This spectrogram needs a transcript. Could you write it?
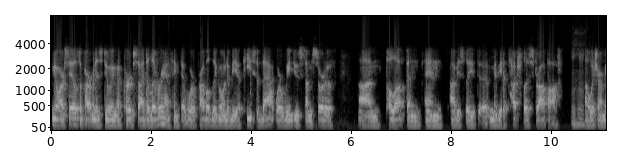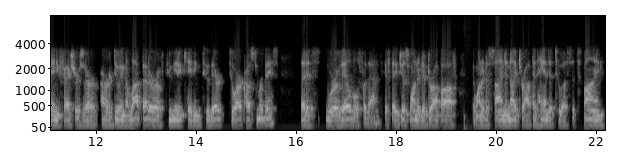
you know, our sales department is doing a curbside delivery. I think that we're probably going to be a piece of that where we do some sort of um, pull up and and obviously uh, maybe a touchless drop off, mm-hmm. uh, which our manufacturers are are doing a lot better of communicating to their to our customer base that it's we're available for that. If they just wanted to drop off, they wanted to sign a night drop and hand it to us, it's fine.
